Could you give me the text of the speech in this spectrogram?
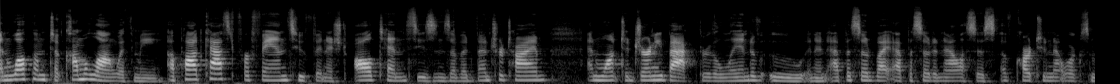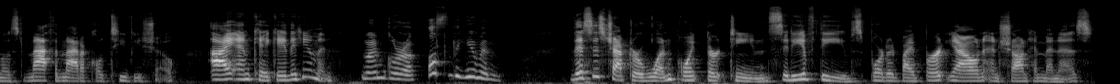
and welcome to Come Along With Me, a podcast for fans who finished all 10 seasons of Adventure Time and want to journey back through the land of Ooo in an episode by episode analysis of Cartoon Network's most mathematical TV show. I am KK the Human. And I'm Gora, also the human. This is chapter 1.13 City of Thieves, bordered by Bert Youn and Sean Jimenez.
